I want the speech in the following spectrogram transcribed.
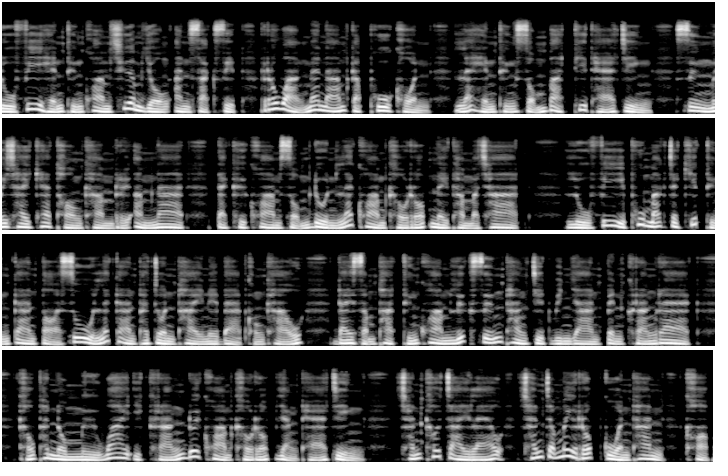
ลูฟี่เห็นถึงความเชื่อมโยงอันศักดิ์สิทธิ์ระหว่างแม่น้ำกับผู้คนและเห็นถึงสมบัติที่แท้จริง ซึ่งไม่ใช่แค่ทองคำหรืออำนาจ แต่คือความสมดุลและความเคารพในธรรมชาติ ลูฟี่ผู้มักจะคิดถึงการต่อสู้และการผจญภัยในแบบของเขา ได้สัมผัสถึงความลึกซึ้งทางจิตวิญญาณเป็นครั้งแรก เขาพนมมือไหว้อีกครั้งด้วยความเคารพอย่างแท้จริง ฉันเข้าใจแล้ว ฉันจะไม่รบกวนท่าน ขอบ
